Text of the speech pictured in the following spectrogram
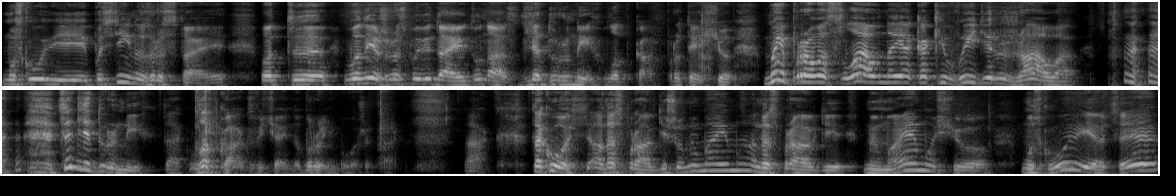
Московії постійно зростає. От е, вони ж розповідають у нас для дурних в лапках про те, що ми православна, як і ви, держава. Це для дурних, так. В лапках, звичайно, боронь Боже. Так. Так. так ось, а насправді що ми маємо? А насправді ми маємо, що Московія це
